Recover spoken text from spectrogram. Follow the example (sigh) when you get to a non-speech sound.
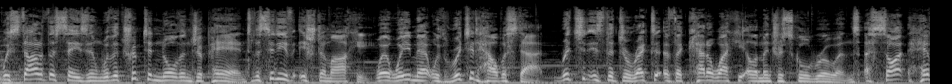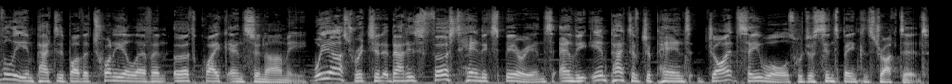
We started the season with a trip to northern Japan to the city of Ishinomaki, where we met with Richard Halberstadt. Richard is the director of the Kadonowaki Elementary School ruins, a site heavily impacted by the 2011 earthquake and tsunami. We asked Richard about his first hand experience and the impact of Japan's giant seawalls, which have since been constructed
